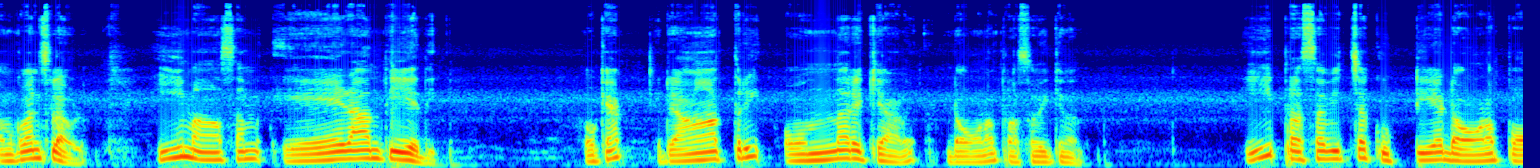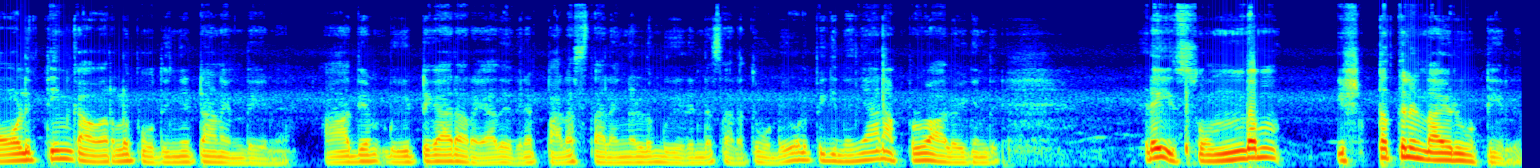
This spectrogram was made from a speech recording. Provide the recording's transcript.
നമുക്ക് മനസ്സിലാവുള്ളൂ. ഈ മാസം ഏഴാം തീയതി ഓക്കെ രാത്രി ഒന്നരയ്ക്കാണ് ഡോണ പ്രസവിക്കുന്നത്. ഈ പ്രസവിച്ച കുട്ടിയെ ഡോണ പോളിത്തീൻ കവറിൽ പൊതിഞ്ഞിട്ടാണ് എന്ത് ചെയ്യുന്നത്? ആദ്യം വീട്ടുകാരറിയാതെ ഇതിനെ പല സ്ഥലങ്ങളിലും വീടിന്റെ സ്ഥലത്ത് കൊണ്ടുപോയി ഒളിപ്പിക്കുന്നത്. ഞാൻ അപ്പോഴും ആലോചിക്കുന്നത് എടേ സ്വന്തം ഇഷ്ടത്തിലുണ്ടായ ഒരു കുട്ടിയല്ലേ?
